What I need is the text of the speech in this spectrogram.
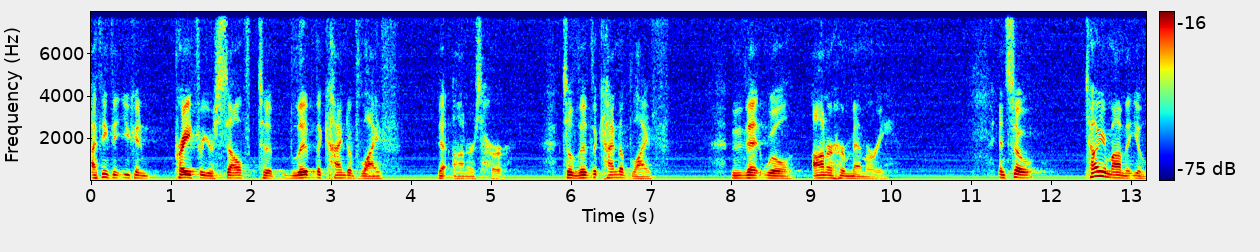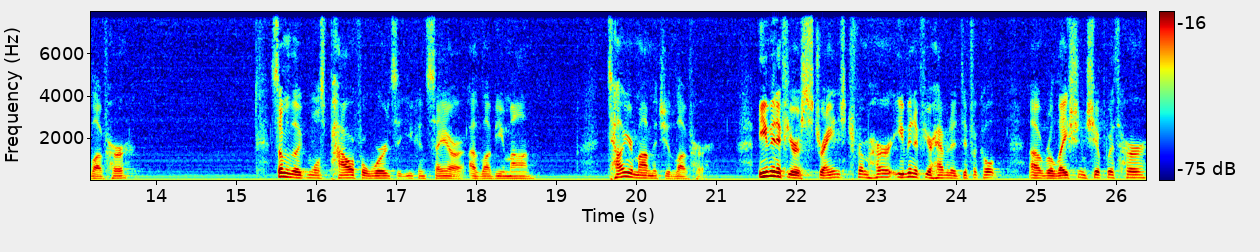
I think that you can pray for yourself to live the kind of life that honors her, to live the kind of life that will honor her memory. And so tell your mom that you love her. Some of the most powerful words that you can say are, I love you, mom. Tell your mom that you love her. Even if you're estranged from her, even if you're having a difficult uh, relationship with her,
